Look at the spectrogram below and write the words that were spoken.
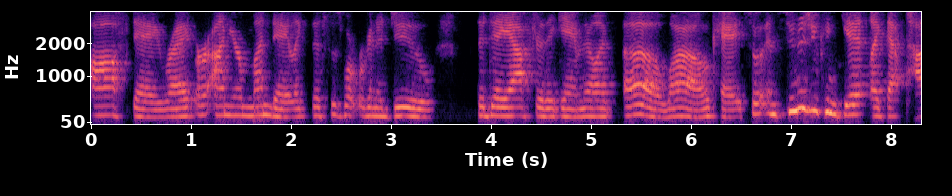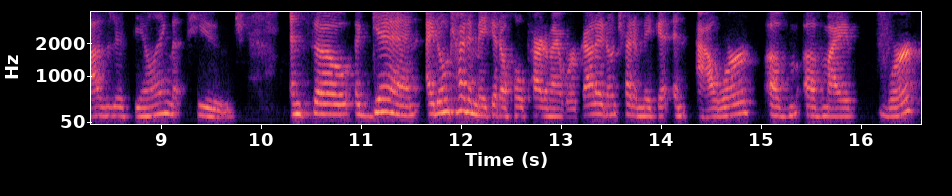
off day right or on your monday like this is what we're going to do the day after the game. They're like oh wow okay. So as soon as you can get like that positive feeling that's huge. And so again i don't try to make it a whole part of my workout. I don't try to make it an hour of of my work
